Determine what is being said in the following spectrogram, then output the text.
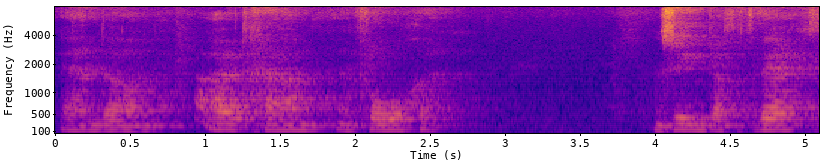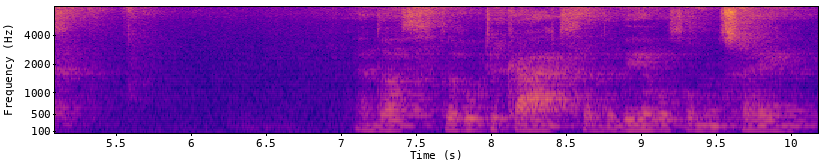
En dan uitgaan en volgen. En zien dat het werkt. En dat de routekaart en de wereld om ons heen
